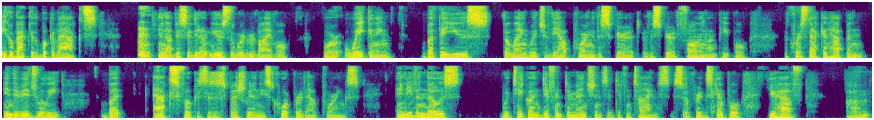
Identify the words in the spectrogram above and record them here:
you go back to the book of Acts, and obviously they don't use the word revival or awakening, but they use the language of the outpouring of the Spirit or the Spirit falling on people. Of course, that can happen individually, but Acts focuses especially on these corporate outpourings. And even those would take on different dimensions at different times. So, for example, you have, um,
